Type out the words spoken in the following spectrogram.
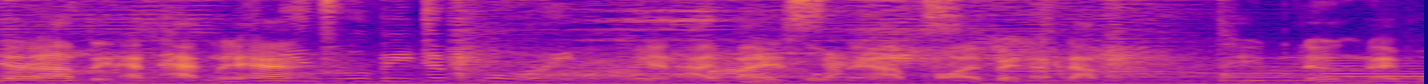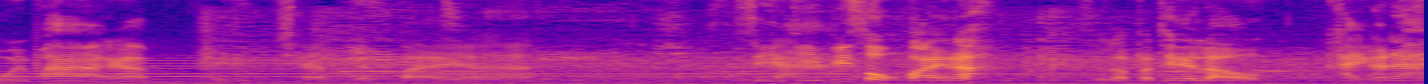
เยอะครับติดแฮชแท็กเลยฮะเรียน in ถ่ายไปให้สุดนะครับ ขอให้เป็นอันดับที่หนึ่งในภูมิภาคครับไปถึงแชมป์กันไปนะฮะสี่ทีมที่ส่งไปนะ สำหรับประเทศเราใครก็ได้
